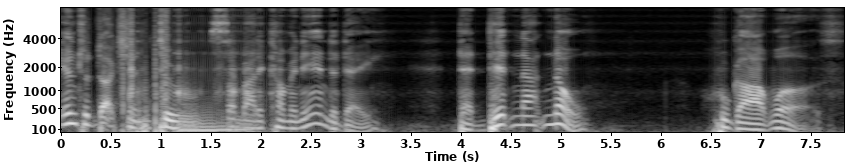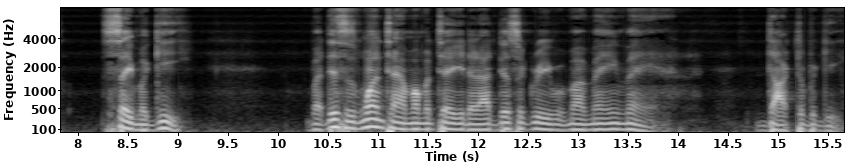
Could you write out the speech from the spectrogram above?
introduction to somebody coming in today that did not know who God was. Say McGee. But this is one time I'm going to tell you that I disagree with my main man, Dr. McGee.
